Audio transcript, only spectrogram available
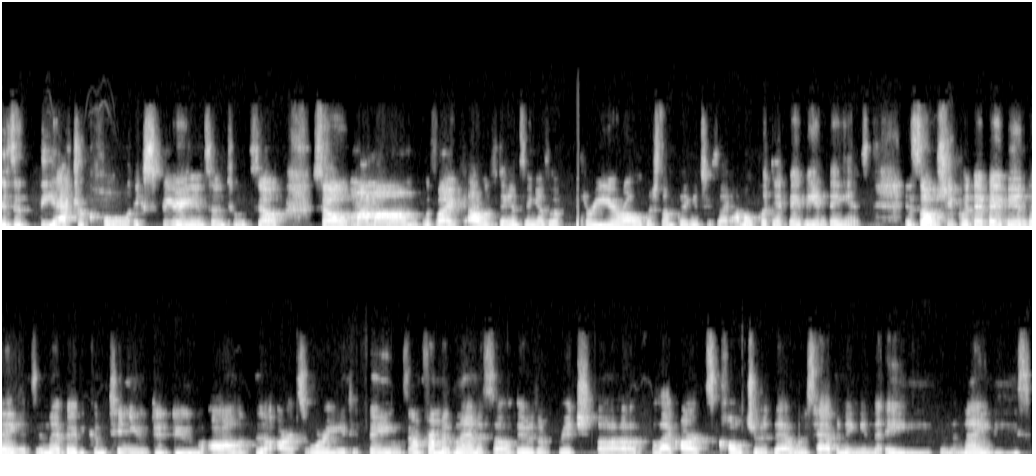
is a theatrical experience unto itself. So my mom was like, I was dancing as a three year old or something, and she's like, I'm gonna put that baby in dance. And so she put that baby in dance, and that baby continued to do all of the arts oriented things. I'm from Atlanta, so there's a rich uh, black arts culture that was happening in the 80s and the 90s.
